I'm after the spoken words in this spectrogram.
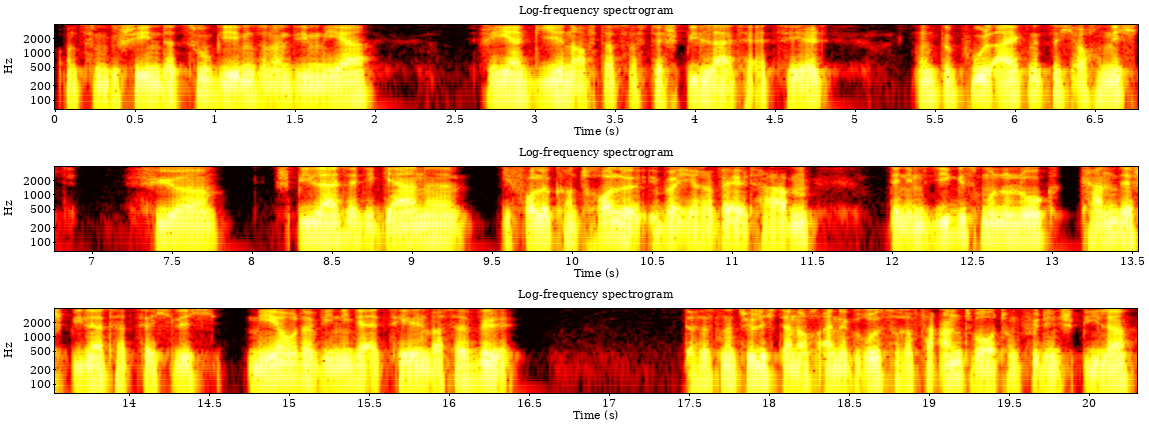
und zum Geschehen dazugeben, sondern die mehr reagieren auf das, was der Spielleiter erzählt. Und The Pool eignet sich auch nicht für Spielleiter, die gerne die volle Kontrolle über ihre Welt haben, denn im Siegesmonolog kann der Spieler tatsächlich mehr oder weniger erzählen, was er will. Das ist natürlich dann auch eine größere Verantwortung für den Spieler,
